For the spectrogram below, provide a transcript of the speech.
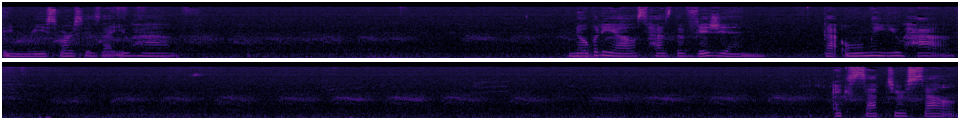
same resources that you have. Nobody else has the vision that only you have. Accept yourself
